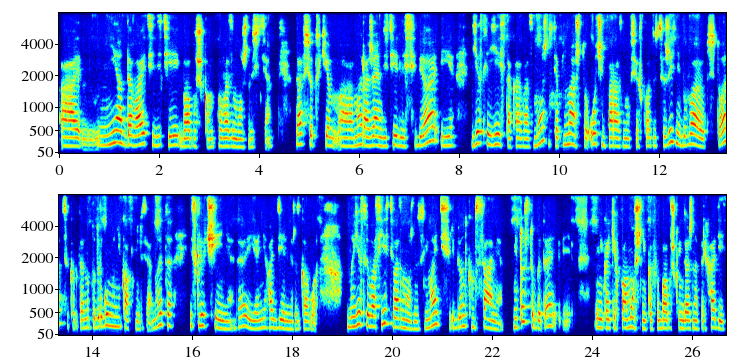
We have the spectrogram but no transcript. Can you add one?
А, не отдавайте детей бабушкам по возможности. Да, все-таки а, мы рожаем детей для себя, и если есть такая возможность, я понимаю, что очень по-разному у всех складывается жизнь, и бывают ситуации, когда ну, по-другому никак нельзя, но это исключение, да, и о них отдельный разговор. Но если у вас есть возможность, занимайтесь ребенком сами. Не то чтобы да, никаких помощников и бабушка не должна приходить,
